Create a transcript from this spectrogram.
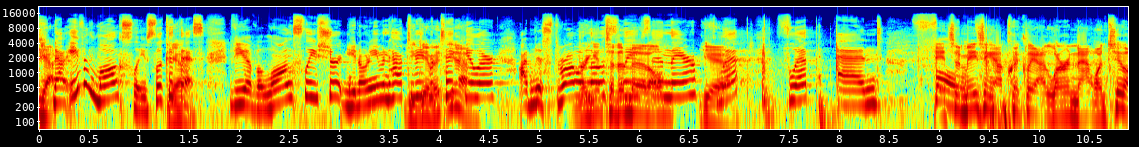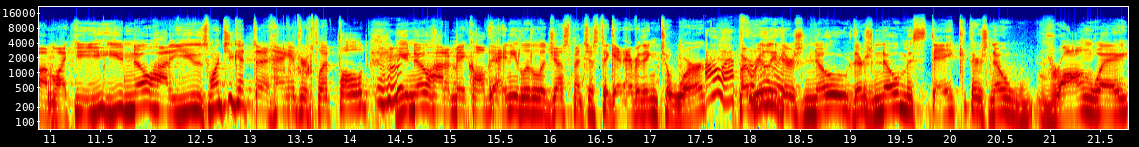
Yeah. Now, even long sleeves, look yeah. at this. If you have a long sleeve shirt, you don't even have to you be particular. It, I'm just throwing Bring those sleeves in there. Flip, flip, and fold. It's amazing how quickly I learned that one too. I'm like, you, you know how to use, once you get the hang of your flip fold, mm -hmm. you know how to make all the, any little adjustment just to get everything to work. Oh, absolutely. But really there's no, there's no mistake, there's no wrong way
